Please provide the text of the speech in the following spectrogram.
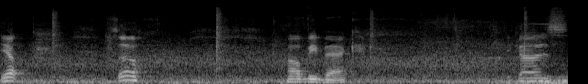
Yep. So I'll be back. Because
